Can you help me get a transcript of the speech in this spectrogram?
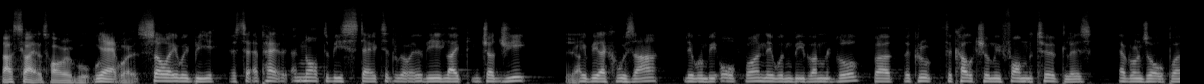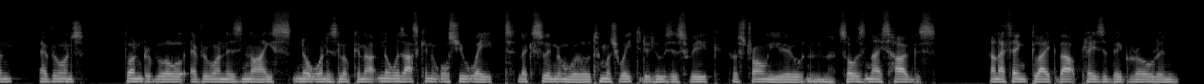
That sounds horrible. yeah, so it would be, it's a, pe- not to be stated, it would be like judgy. Yeah. It'd be like, who's that? They wouldn't be open, they wouldn't be vulnerable. But the group, the culture we formed, the turtle everyone's open, everyone's vulnerable, everyone is nice, no one is looking at, no one's asking what's your weight, like Slimming World, how much weight did you lose this week? How strong are you? Mm. So it's nice hugs. And I think like that plays a big role in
